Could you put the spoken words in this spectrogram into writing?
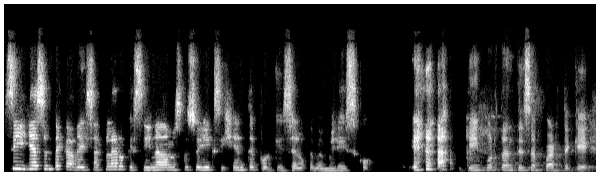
Sí, ya senté cabeza, claro que sí, nada más que soy exigente porque sé lo que me merezco. Qué importante esa parte que,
